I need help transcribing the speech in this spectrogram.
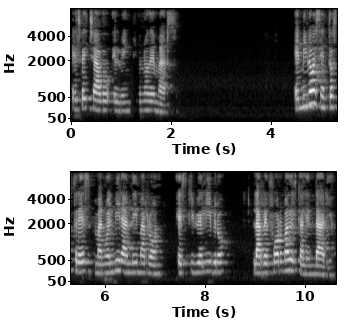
es fechado el 21 de marzo. En 1903, Manuel Miranda y Marrón escribió el libro La Reforma del Calendario,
